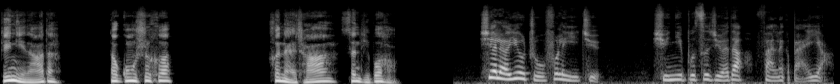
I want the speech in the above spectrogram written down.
给你拿的，到公司喝，喝奶茶身体不好。”薛了又嘱咐了一句，许妮不自觉的翻了个白眼儿：“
